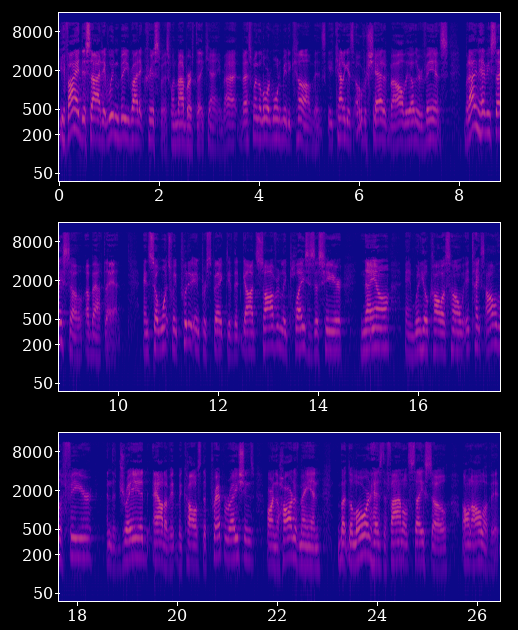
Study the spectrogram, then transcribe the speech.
if I had decided it wouldn't be right at Christmas when my birthday came, I, that's when the Lord wanted me to come. It's, it kind of gets overshadowed by all the other events, but I didn't have any say so about that. And so once we put it in perspective that God sovereignly places us here now and when He'll call us home, it takes all the fear and the dread out of it because the preparations are in the heart of man, but the Lord has the final say so on all of it.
